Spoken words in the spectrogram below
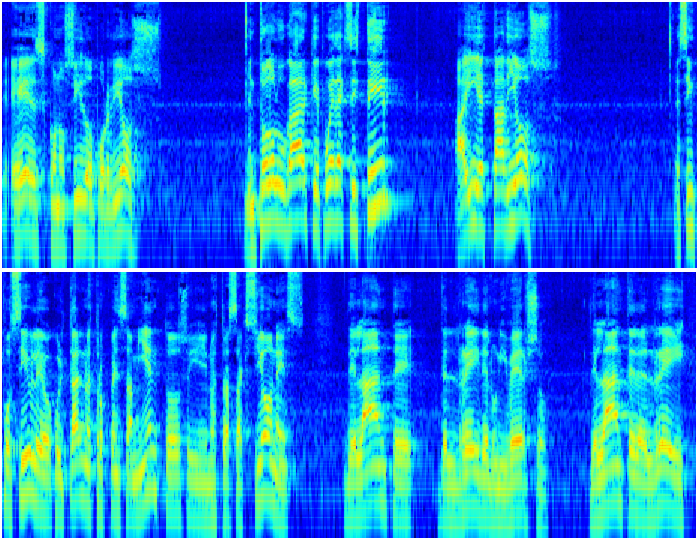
es conocido por Dios. En todo lugar que pueda existir, ahí está Dios. Es imposible ocultar nuestros pensamientos y nuestras acciones delante del Rey del universo, delante del Rey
